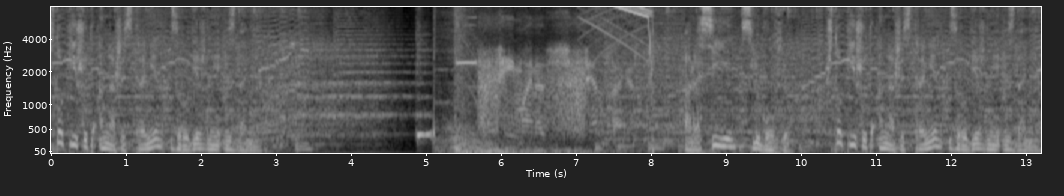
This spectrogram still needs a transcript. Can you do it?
Что пишут о нашей стране зарубежные издания? О России с любовью. Что пишут о нашей стране зарубежные издания?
